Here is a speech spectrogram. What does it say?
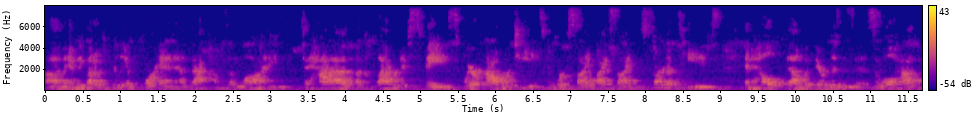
Um, and we thought it was really important as that comes online to have a collaborative space where our teams can work side by side with startup teams and help them with their businesses. So we'll have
